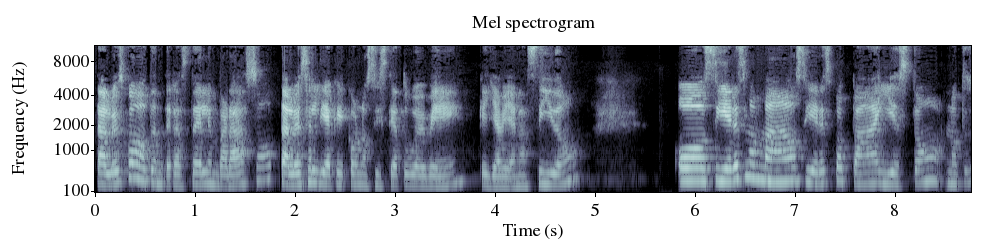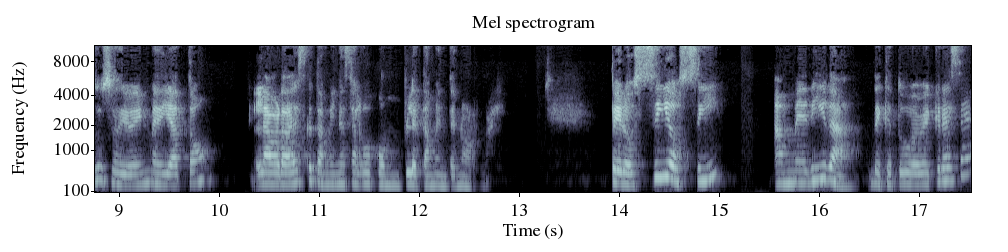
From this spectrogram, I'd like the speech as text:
Tal vez cuando te enteraste del embarazo, tal vez el día que conociste a tu bebé, que ya había nacido. O si eres mamá o si eres papá y esto no te sucedió de inmediato, la verdad es que también es algo completamente normal. Pero sí o sí, a medida de que tu bebé crece,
